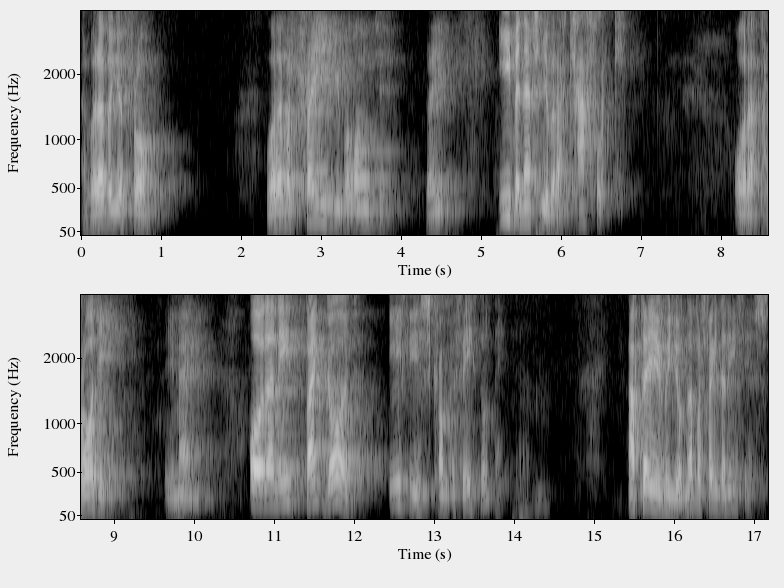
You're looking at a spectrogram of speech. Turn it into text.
and wherever you're from, whatever tribe you belong to, right? Even if you were a Catholic or a proddy, amen? Or an atheist, thank God, atheists come to faith, don't they? I'll tell you you'll never find an atheist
